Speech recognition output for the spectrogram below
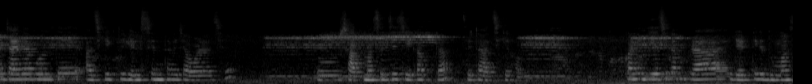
এক জায়গায় বলতে আজকে একটু হেলথ সেন্টারে যাওয়ার আছে। তো সাত মাসের যে চেক আপটা সেটা আজকে হবে। ওখানে গিয়েছিলাম প্রায় দেড় থেকে দু মাস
